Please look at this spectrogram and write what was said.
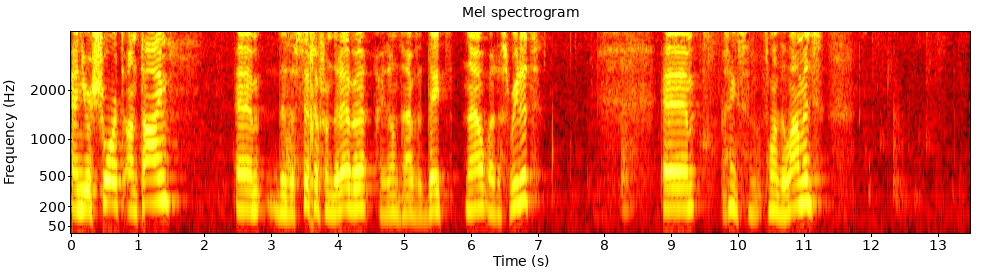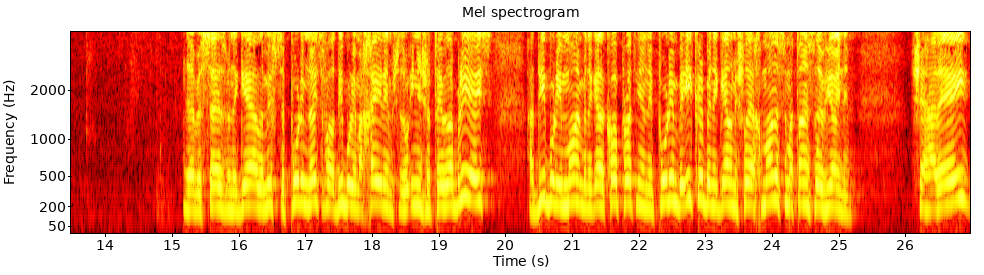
and you're short on time, um, there's a sikha from the Rebbe. I don't have the date now, but let's read it. Um, I think it's, it's one of the Lamids. The Rebbe says, when the Gear למבצע פורים, נויסף על הדיבורים אחרים, שזהו עניין של טבע לבריאס, הדיבורים מוהם בנגיע לכל פרט ענייני פורים, בעיקר בנגיע למשלח מונס ומתנס לביונים. שהרי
